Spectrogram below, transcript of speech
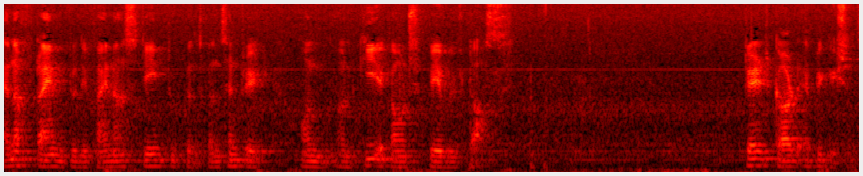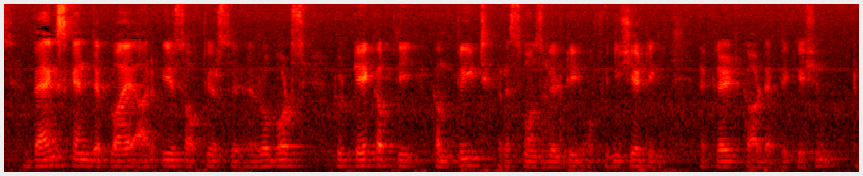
enough time to the finance team to concentrate on, on key accounts payable tasks. Credit card applications. Banks can deploy RPA software robots to take up the complete responsibility of initiating a credit card application to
